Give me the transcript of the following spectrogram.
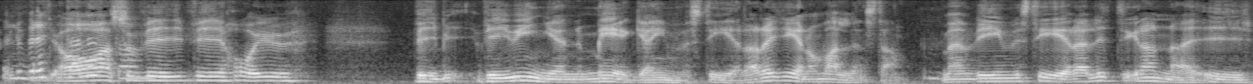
Vill du berätta Ja, lite alltså om... vi, vi har ju... Vi, vi är ju ingen megainvesterare genom Wallenstam. Men vi investerar lite granna i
